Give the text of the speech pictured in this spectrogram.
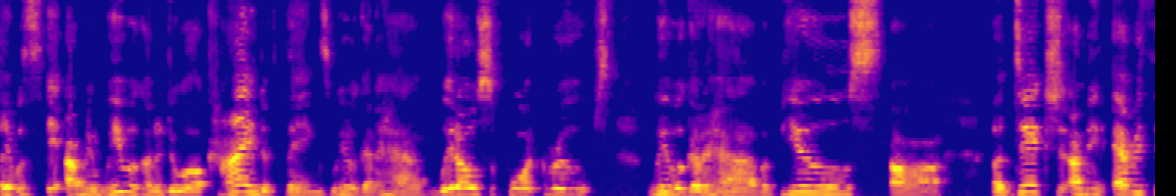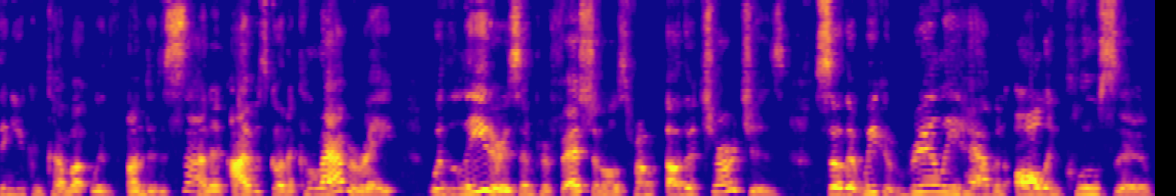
it was it, i mean we were going to do all kind of things. We were going to have widow support groups. We were going to have abuse uh, addiction i mean everything you can come up with under the sun. And i was going to collaborate with leaders and professionals from other churches so that we could really have an all-inclusive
